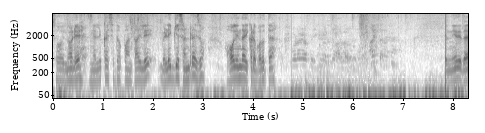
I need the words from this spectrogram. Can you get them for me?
ಸೊ ಇಲ್ಲಿ ನೋಡಿ, ನೆಲ್ಲಿಕಾಯಿ ಸಿದ್ದಪ್ಪ ಅಂತ ಇಲ್ಲಿ ಬೆಳಿಗ್ಗೆ ಸನ್ರೈಸು ಹಾಲಿಂದ ಈ ಕಡೆ ಬರುತ್ತೆ. ಇಲ್ಲಿ ನೀರಿದೆ,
